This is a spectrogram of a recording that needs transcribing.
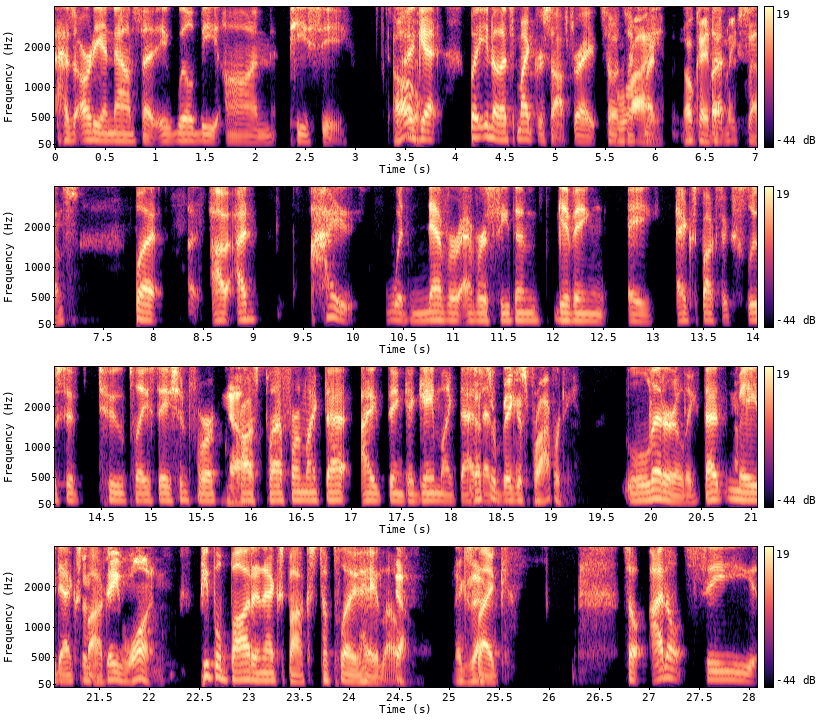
has already announced that it will be on PC. Oh, get, but you know, that's Microsoft, right? So it's right. like, okay, but- that makes sense. but I, I, I would never ever see them giving a Xbox exclusive to PlayStation for No. cross platform like that. I think a game like that, That's that their biggest property. literally that made Xbox. day one. People bought an Xbox to play Halo. Yeah, Exactly. Like, so I don't see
